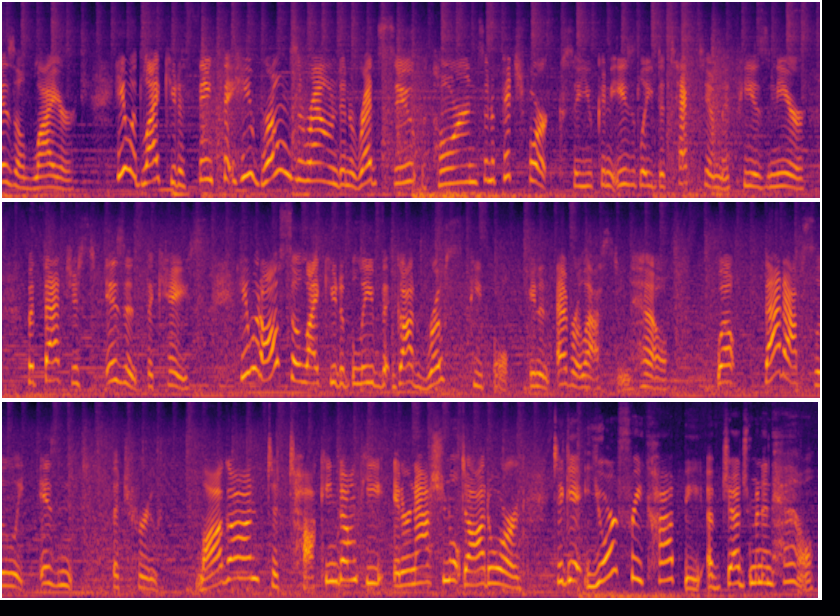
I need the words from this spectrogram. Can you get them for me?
is a liar. He would like you to think that he roams around in a red suit with horns and a pitchfork so you can easily detect him if he is near. But that just isn't the case. He would also like you to believe that God roasts people in an everlasting hell. Well, that absolutely isn't the truth. Log on to TalkingDonkeyInternational.org to get your free copy of Judgment and Hell.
